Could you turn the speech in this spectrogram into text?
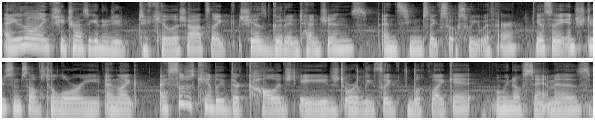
And even though like she tries to get her to do tequila shots like she has good intentions and seems like so sweet with her. Yeah so they introduce themselves to lori and like i still just can't believe they're college aged or at least like look like it. We know sam is.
